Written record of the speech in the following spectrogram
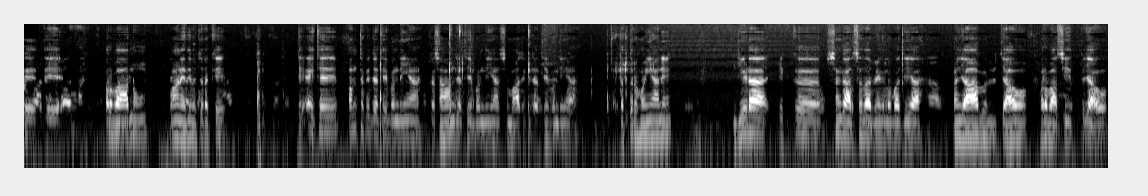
ਕੇ ਤੇ ਪਰਿਵਾਰ ਨੂੰ ਪਾਣੇ ਦੇ ਵਿੱਚ ਰੱਖੇ। ਤੇ ਇੱਥੇ ਪੰਥਕ ਜਥੇਬੰਦੀਆਂ, ਕਿਸਾਨ ਜਥੇਬੰਦੀਆਂ, ਸਮਾਜਿਕ ਜਥੇਬੰਦੀਆਂ ਇਕੱਤਰ ਹੋਈਆਂ ਨੇ। ਜਿਹੜਾ ਇੱਕ ਸੰਘਰਸ਼ ਦਾ ਵਿਗਲ ਵਧਿਆ ਪੰਜਾਬ ਬਚਾਓ, ਪ੍ਰਵਾਸੀ ਭਜਾਓ,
